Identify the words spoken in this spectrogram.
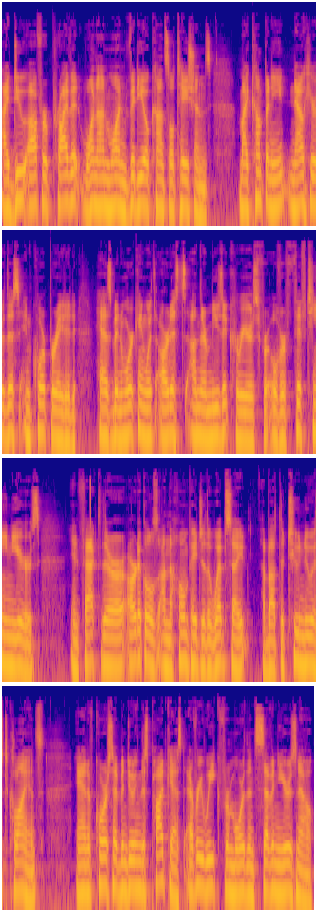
I do offer private one on one video consultations. My company, Now Hear This Incorporated, has been working with artists on their music careers for over 15 years. In fact, there are articles on the homepage of the website about the two newest clients. And of course, I've been doing this podcast every week for more than seven years now.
